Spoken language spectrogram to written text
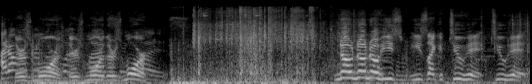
I don't There's more, there's more, there's more. was. No, no, no. He's he's like a two hit, two hit.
